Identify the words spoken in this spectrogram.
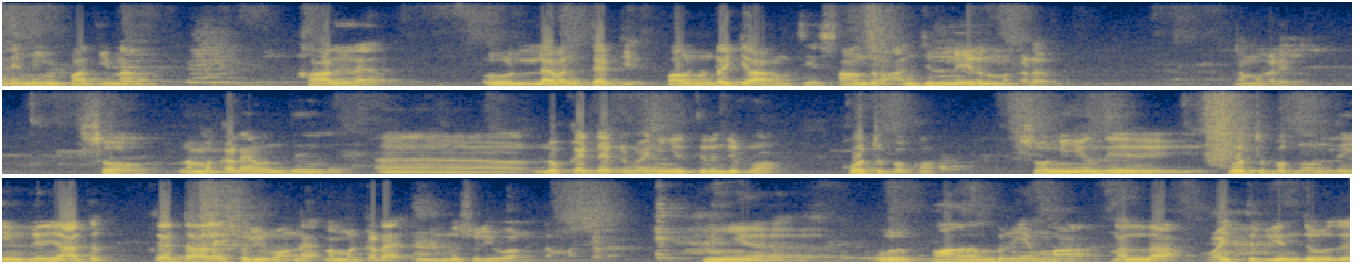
டைமிங் பார்த்தீங்கன்னா காலையில் ஒரு லெவன் தேர்ட்டி பதினொன்றரைக்கு ஆரம்பித்து சாயந்தரம் அஞ்சு மணி நேரம் நம்ம கடை இருக்கும். நம்ம கடையில். ஸோ நம்ம கடை வந்து லொக்கேட் ஏற்கனவே நீங்கள் தெரிஞ்சுக்கும் கோர்ட்டு பக்கம். ஸோ நீங்கள் வந்து கோர்ட்டு பக்கம் வந்து எங்கே யார்கிட்ட கேட்டாலே சொல்லிடுவாங்க நம்ம கடை இங்கே சொல்லிடுவாங்க நம்ம கடை. நீங்கள் ஒரு பாரம்பரியமாக நல்லா வயிற்றுக்கு எந்த ஒரு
